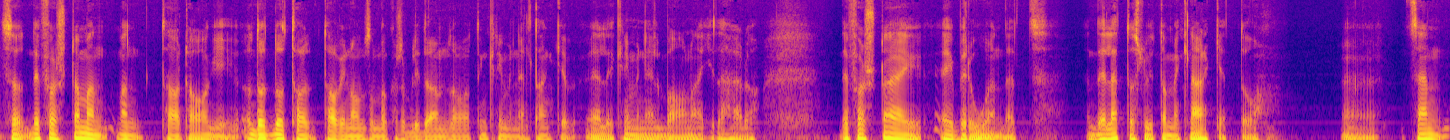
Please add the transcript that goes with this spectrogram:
Så det första man, man tar tag i, och då, då tar, tar vi någon som då kanske blir dömd som att en kriminell tanke eller kriminell bana i det här då. Det första är, är beroendet. Det är lätt att sluta med knarket då. Eh, sen,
